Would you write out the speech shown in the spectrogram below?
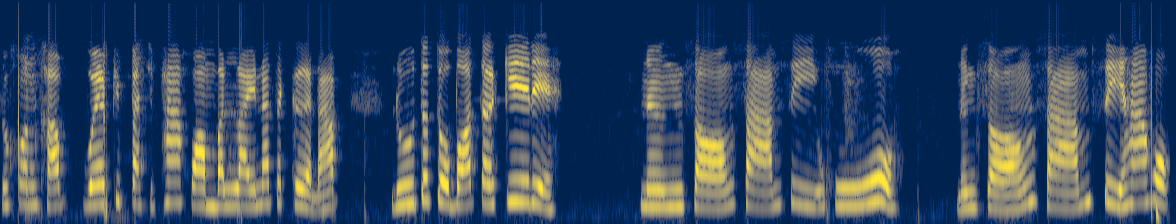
ทุกคนครับ เวฟที่ 85 ความบันไลน่าจะเกิดนะครับ ดูเจ้าตัวบอสเตอร์กี้ดิหนึ่งสองสามสี่โอ้โหหนึ่งสองสามสี่ห้าหก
